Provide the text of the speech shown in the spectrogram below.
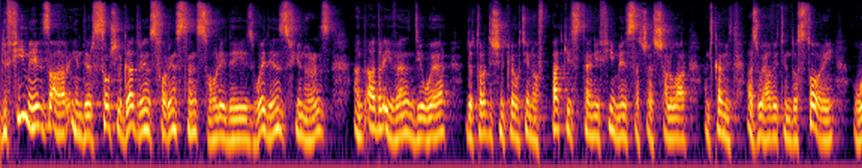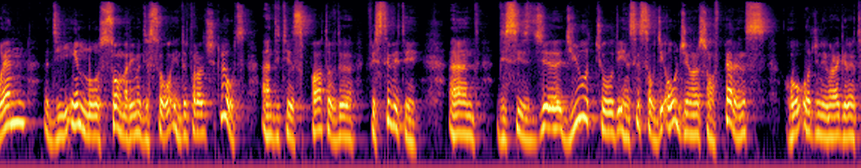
The females are in their social gatherings, for instance, holidays, weddings, funerals, and other events, they wear the traditional clothing of Pakistani females such as shalwar and kameez, as we have it in the story. When the in-laws saw Maryam, they saw in the traditional clothes, and it is part of the festivity. And this is due to the insistence of the old generation of parents who originally migrate,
